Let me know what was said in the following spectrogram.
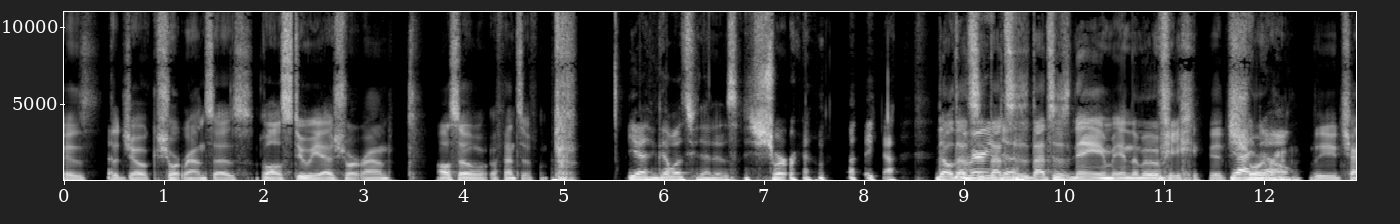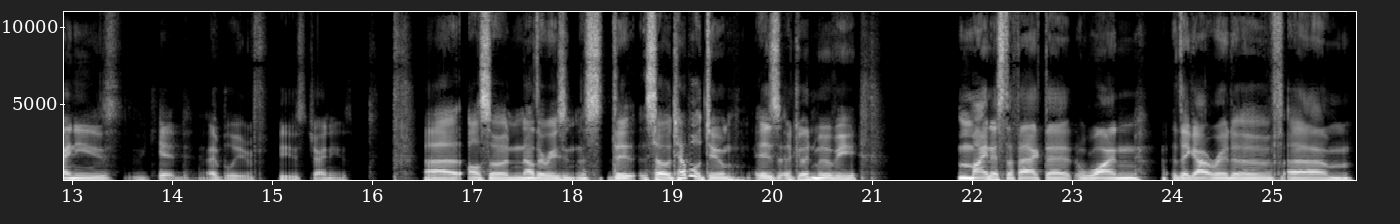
is the joke. Short round says. Well, Stewie as short round. Also offensive. Yeah, I think that was who that is. Short round. yeah. No, that's Married that's his, that's his name in the movie. It's Yeah, short. Round, the Chinese kid, I believe he's Chinese. Uh, also, another reason this the so Temple of Doom is a good movie, minus the fact that one they got rid of um,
